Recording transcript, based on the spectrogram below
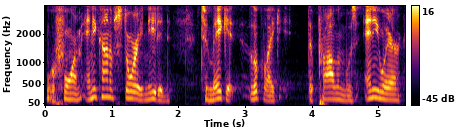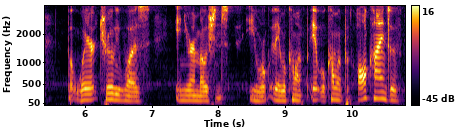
will form any kind of story needed to make it look like the problem was anywhere but where it truly was in your emotions. You they will come up. It will come up with all kinds of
